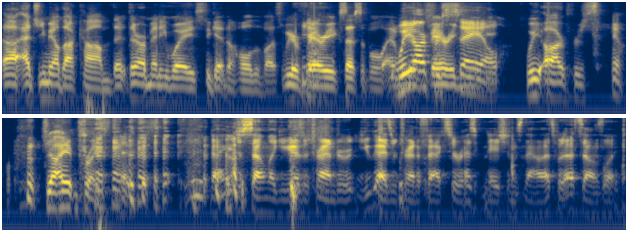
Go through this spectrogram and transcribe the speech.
uh, at gmail.com. There, there are many ways to get a hold of us. We are Yeah. very accessible and we we are for very sale. needy. We are for sale. Giant price now tags. you just sound like you guys are trying to you guys are trying to fax your resignations now. That's what that sounds like.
